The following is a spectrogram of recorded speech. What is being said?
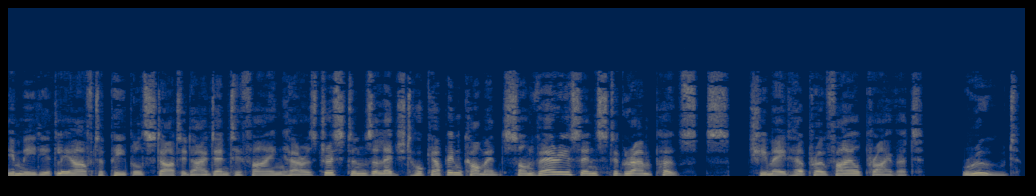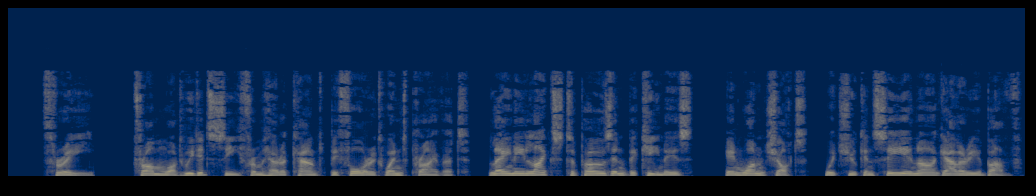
Immediately after people started identifying her as Tristan's alleged hookup in comments on various Instagram posts, she made her profile private. Rude. 3. From what we did see from her account before it went private, Lani likes to pose in bikinis. In one shot, which you can see in our gallery above,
